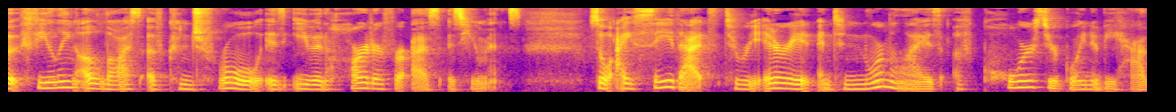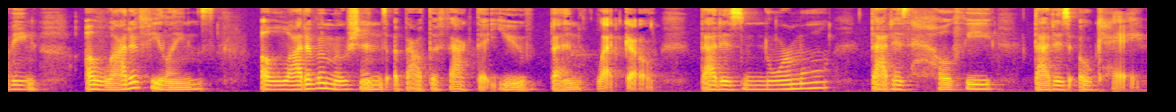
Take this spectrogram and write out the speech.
but feeling a loss of control is even harder for us as humans. So I say that to reiterate and to normalize. Of course, you're going to be having a lot of feelings, a lot of emotions about the fact that you've been let go. That is normal. That is healthy. That is okay.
